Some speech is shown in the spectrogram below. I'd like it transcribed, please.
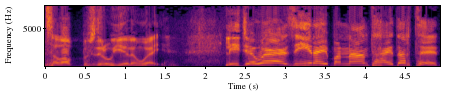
sabab busdina u yeelan waaye. Lijawaasi inay bannaan tahay darteed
